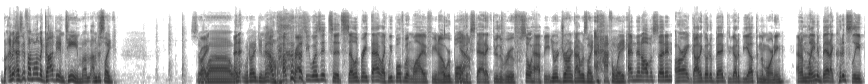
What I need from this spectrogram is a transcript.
But I mean, as if I'm on the goddamn team. I'm I'm just like. So Right. uh, what, what do I do now? How, how crappy was it to celebrate that? Like we both went live, you know, we're both Yeah. ecstatic through the roof, so happy. you were drunk. I was like half awake. and then all of a sudden, all right, gotta go to bed because we gotta be up in the morning. And I'm laying in bed. I couldn't sleep.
